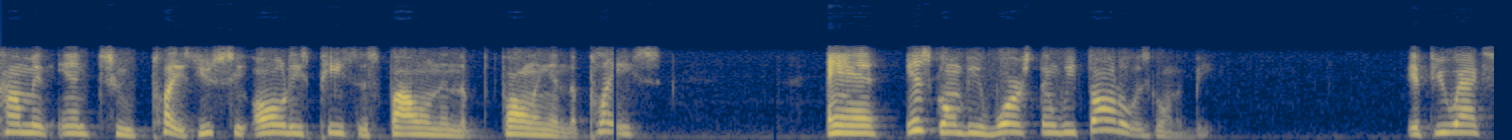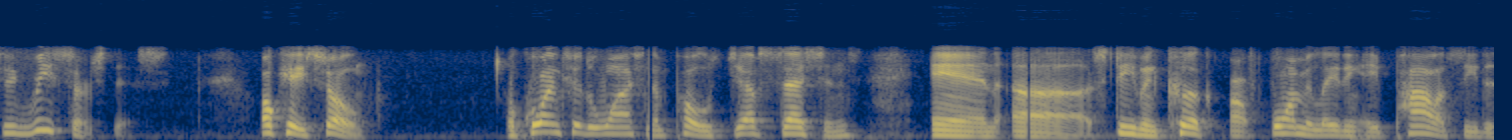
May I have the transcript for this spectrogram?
coming into place. You see all these pieces falling into falling into place, and it's going to be worse than we thought it was going to be. If you actually research this, okay. So, according to the Washington Post, Jeff Sessions and uh, Stephen Cook are formulating a policy to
